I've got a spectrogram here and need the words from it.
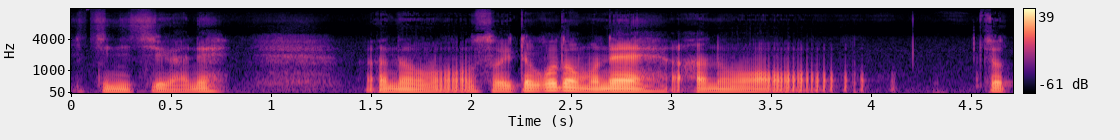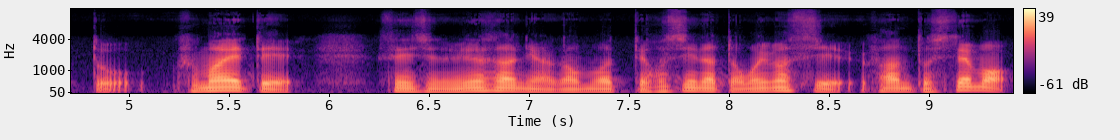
一日がね。あの、そういったこともね、あの、ちょっと踏まえて、選手の皆さんには頑張ってほしいなと思いますし、ファンとしても、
